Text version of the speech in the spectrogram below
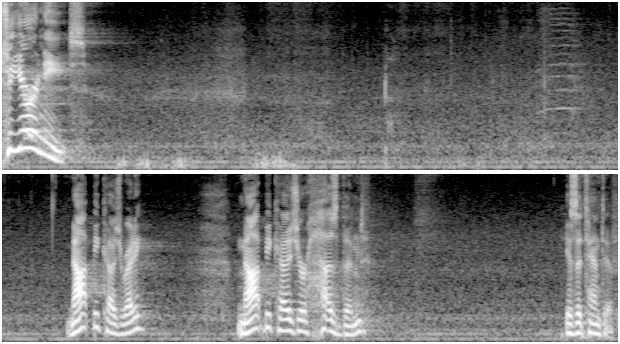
to your needs. Not because, you ready? Not because your husband is attentive.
